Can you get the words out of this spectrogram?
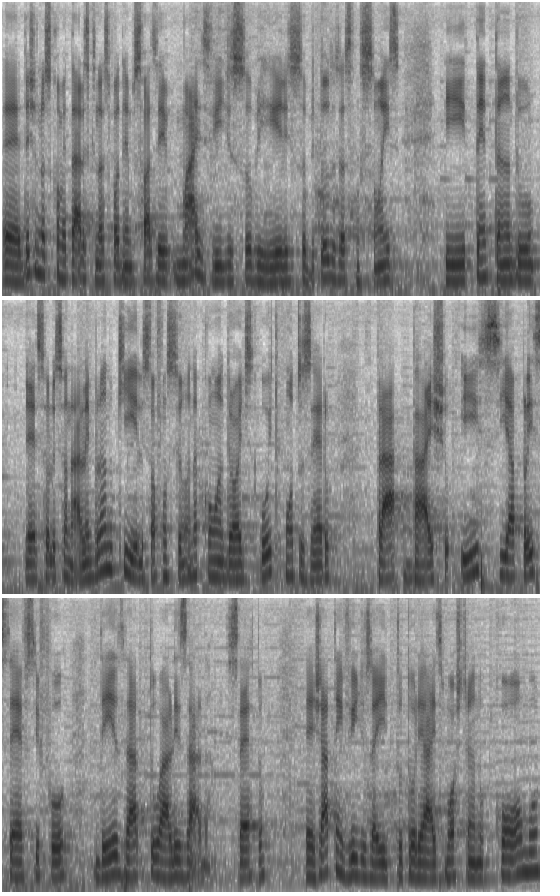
é, deixa nos comentários que nós podemos fazer mais vídeos sobre ele, sobre todas as funções e tentando é, solucionar. Lembrando que ele só funciona com Android 8.0 para baixo e se a Play Service for desatualizada, certo? É, já tem vídeos aí tutoriais mostrando como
